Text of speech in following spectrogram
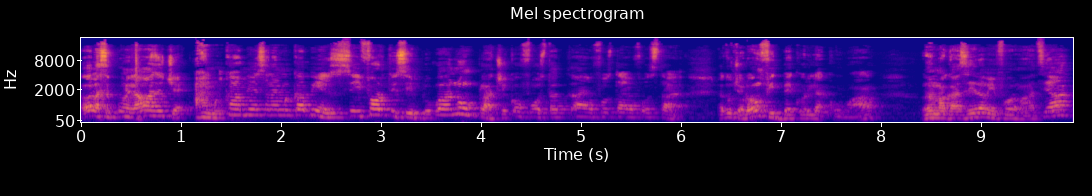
Ăla se pune la masă zice, ai mâncat bine sau n-ai mâncat bine? E foarte simplu. Bă, nu-mi place, că a fost a- aia, a fost aia, a fost aia. Și atunci luăm feedback-urile acum, înmagazinăm informația,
